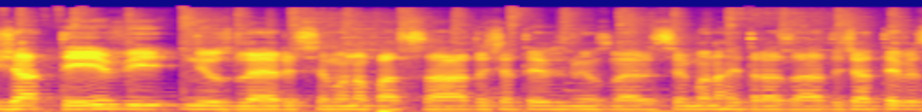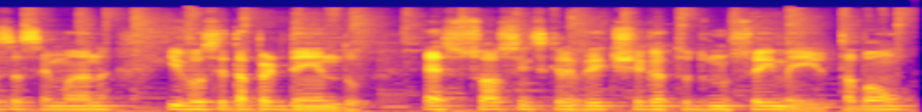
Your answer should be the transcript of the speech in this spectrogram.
Já teve newsletter semana passada, já teve newsletter semana retrasada, já teve essa semana e você tá perdendo. É só se inscrever que chega tudo no seu e-mail, tá bom?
